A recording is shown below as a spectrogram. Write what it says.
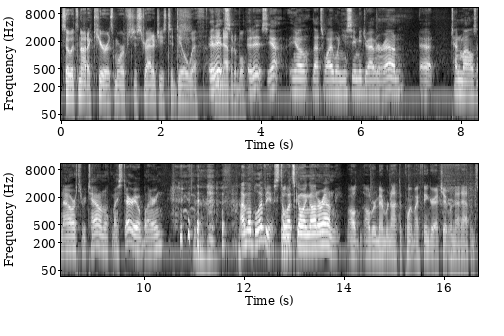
So it's not a cure; it's more of just strategies to deal with It the is. inevitable. It is, yeah. You know, that's why when you see me driving around at 10 miles an hour through town with my stereo blaring, I'm oblivious to Well- what's going on around me. I'll I'll remember not to point my finger at you when that happens.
